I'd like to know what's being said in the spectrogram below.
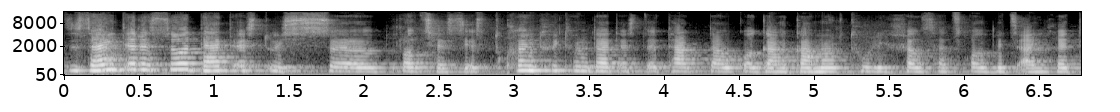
საინტერესოა დატესტვის პროცესი. თქვენ თვითონ დატესტეთ აქ და უკვე გამართული ხელსაწყოები წაიღეთ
